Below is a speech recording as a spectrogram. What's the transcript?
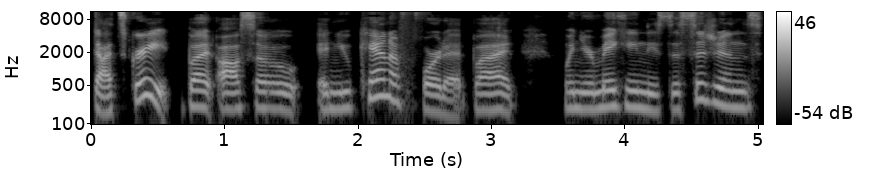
that's great but also and you can afford it but when you're making these decisions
